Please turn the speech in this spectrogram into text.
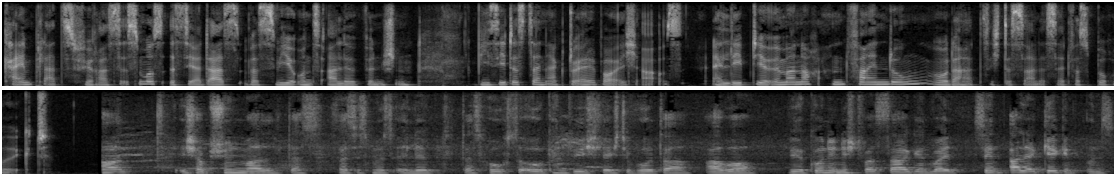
Kein Platz für Rassismus ist ja das, was wir uns alle wünschen. Wie sieht es denn aktuell bei euch aus? Erlebt ihr immer noch Anfeindungen oder hat sich das alles etwas beruhigt? Ich habe schon mal das Rassismus erlebt, das höchste irgendwie schlechte Worte, aber wir können nicht was sagen, weil sind alle gegen uns.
